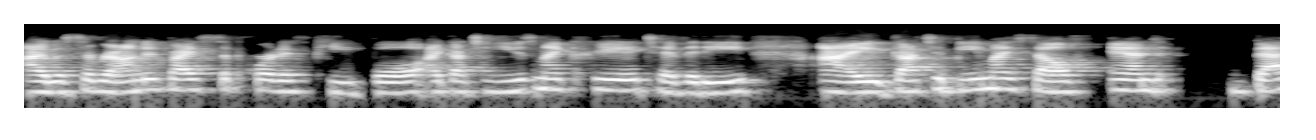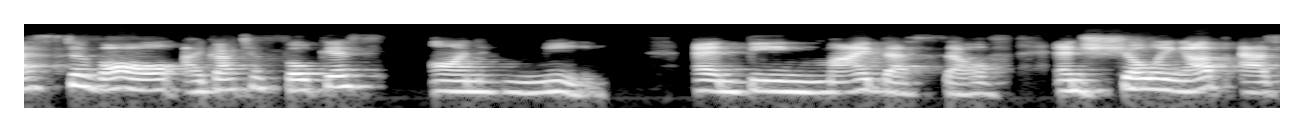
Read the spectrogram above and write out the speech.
I was surrounded by supportive people. I got to use my creativity. I got to be myself. And best of all, I got to focus on me and being my best self and showing up as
